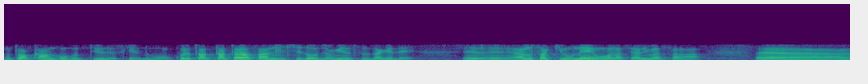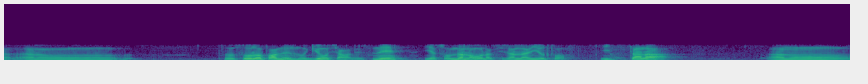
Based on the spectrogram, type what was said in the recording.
または勧告っていうですけれども、これた、た、だ単に指導助言するだけで、えー、あのさっきもね、お話ありましたが、えー、あのそのソーラーパネルの業者がですね、いや、そんなのほら知らないよと言ったら、あの、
